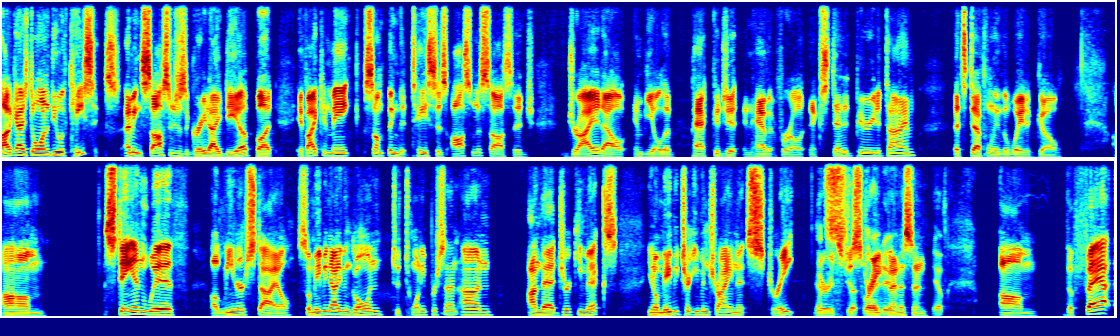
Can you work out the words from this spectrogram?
a lot of guys don't want to deal with casings. I mean sausage is a great idea but if i can make something that tastes as awesome as sausage dry it out and be able to package it and have it for an extended period of time that's definitely the way to go. Um, staying with a leaner style, so maybe not even going to twenty percent on on that jerky mix. You know, maybe try, even trying it straight, where That's- it's just that's what I straight venison. Yep. Um, the fat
